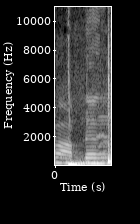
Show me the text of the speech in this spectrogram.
รอบหนึ่ง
